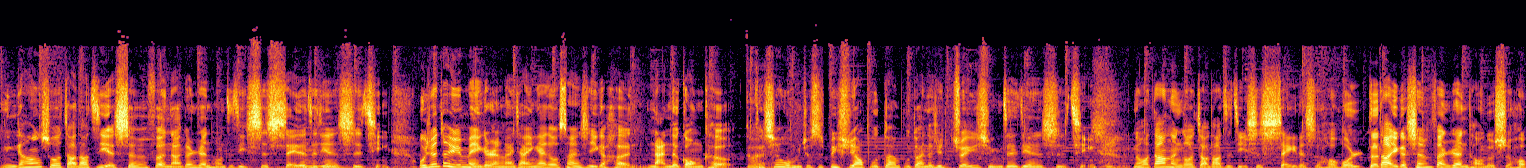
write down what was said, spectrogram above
你刚刚说找到自己的身份啊，跟认同自己是谁的这件事情，我觉得对于每个人来讲，应该都算是一个很难的功课。对，可是我们就是必须要不断不断的去追寻这件事情，然后当能够找到自己是谁的时候，或得到一个身份认同的时候，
